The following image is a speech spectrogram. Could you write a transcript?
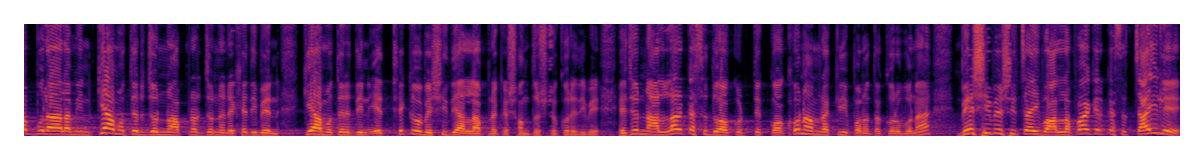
রব্বুল আলমিন কেয়ামতের জন্য আপনার জন্য রেখে দিবেন। কেয়ামতের দিন এর থেকেও বেশি দিয়ে আল্লাহ আপনাকে সন্তুষ্ট করে দিবে। এজন্য আল্লাহর কাছে দোয়া করতে কখন আমরা কৃপণতা করব না। বেশি বেশি চাইব আল্লাহ পাকের কাছে চাইলে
